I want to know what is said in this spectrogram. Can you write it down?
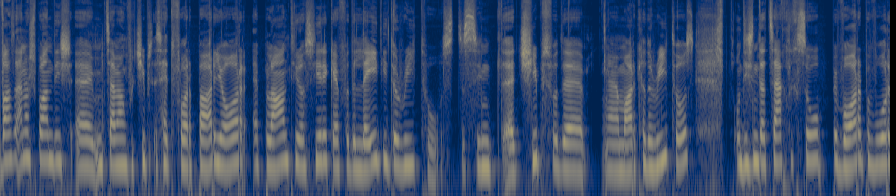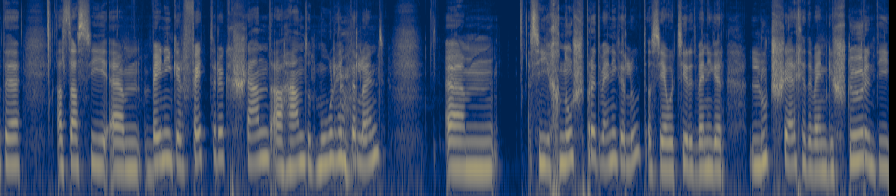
Was auch noch spannend ist äh, im Zusammenhang von Chips, es hat vor ein paar Jahren eine geplante Lancierung von der Lady Doritos. Das sind äh, Chips von der äh, Marke Doritos und die sind tatsächlich so beworben worden, als dass sie ähm, weniger Fettrückstände an Hand und Maul hinterlassen. ähm, sie knuspern weniger laut, also sie evozieren weniger Lautstärke oder weniger störende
